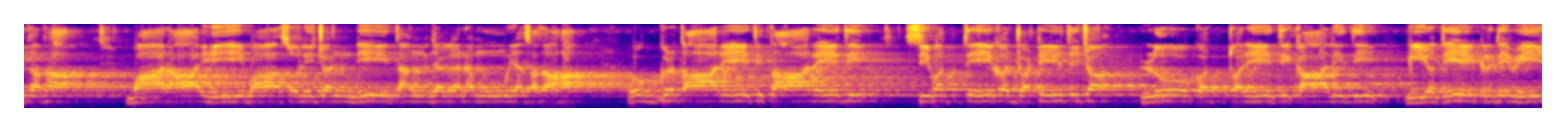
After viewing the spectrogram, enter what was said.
তথা বারাহী, বাসুলি, চণ্ডী তং জগনমূয় সদা, উগ্রতারেতি, তারেতি শিবত্যেকজটেতি চ, লোকত্বরেতি, কালিতি, গীয়তে কৃতিভী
